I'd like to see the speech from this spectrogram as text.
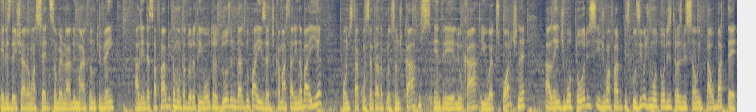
Eles deixarão a sede de São Bernardo em março do ano que vem. Além dessa fábrica, a montadora tem outras duas unidades no país: a de Camaçari, na Bahia, onde está concentrada a produção de carros, entre ele o K e o Export, né? Além de motores e de uma fábrica exclusiva de motores e transmissão em Taubaté.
